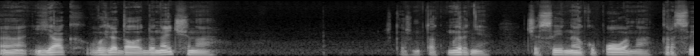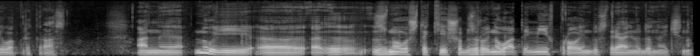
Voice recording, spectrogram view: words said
е, як виглядала Донеччина, скажімо так, мирні часи, не окупована, красива, прекрасна. А не ну і е, е, знову ж таки, щоб зруйнувати міф про індустріальну Донеччину.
